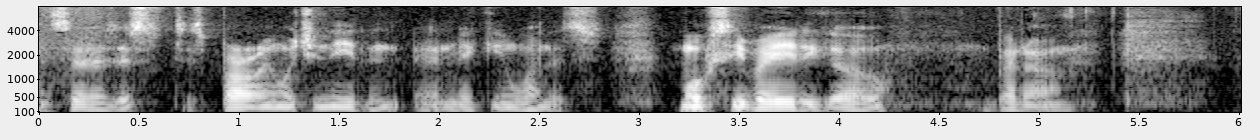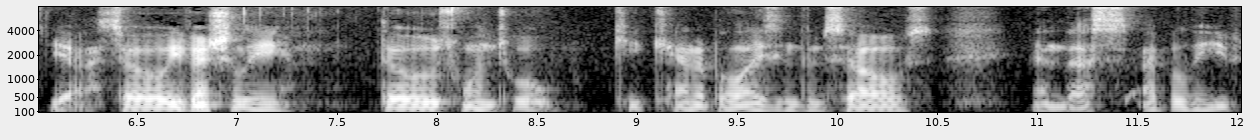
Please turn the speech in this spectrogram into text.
instead of just just borrowing what you need and, and making one that's mostly ready to go. But um, yeah, so eventually those ones will keep cannibalizing themselves and thus I believe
